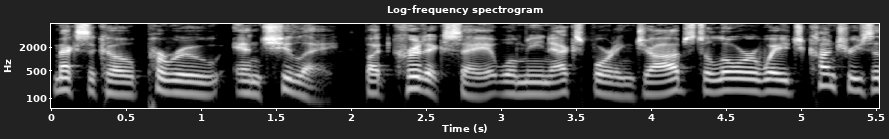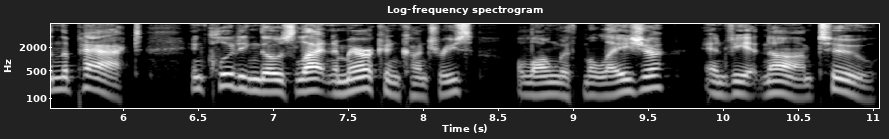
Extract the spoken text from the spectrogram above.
Mexico, Peru, and Chile. But critics say it will mean exporting jobs to lower wage countries in the pact, including those Latin American countries, along with Malaysia and Vietnam, too.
